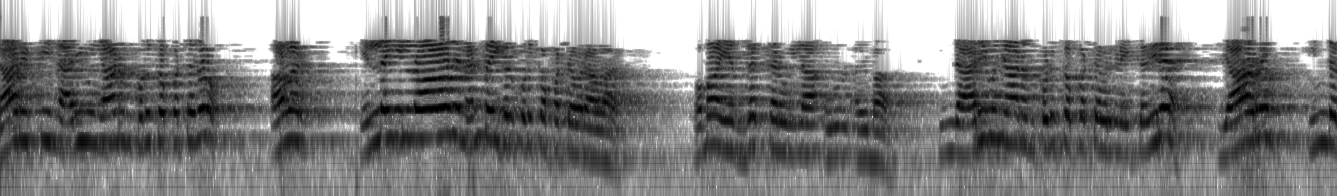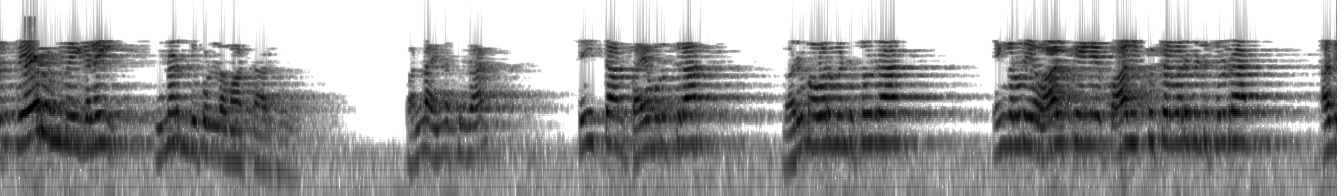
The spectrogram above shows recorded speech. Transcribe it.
யாருக்கு இந்த அறிவு ஞானம் கொடுக்கப்பட்டதோ அவர் எல்லையில்லாத நன்மைகள் கொடுக்கப்பட்டவர் ஆவார் இந்த அறிவு ஞானம் கொடுக்கப்பட்டவர்களை தவிர யாரும் இந்த பேருண்மைகளை உணர்ந்து கொள்ள மாட்டார்கள். பல்லா என்ன சொல்றான் செய்தான் பயமுறுத்துறான் வறுமை வரும் என்று சொல்றான் எங்களுடைய வாழ்க்கையிலே பாதிப்புகள் வரும் என்று சொல்றான் அது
